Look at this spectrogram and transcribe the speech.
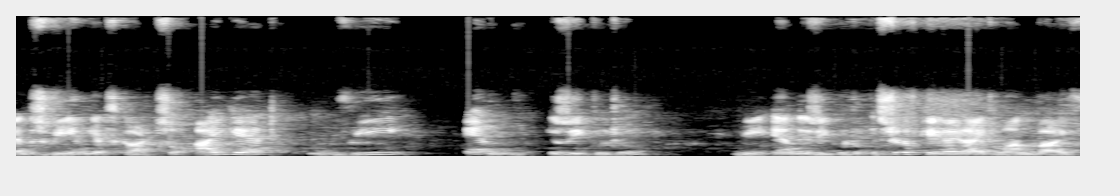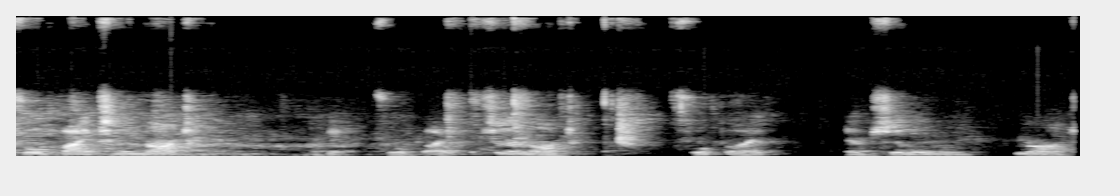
And this vn gets cut. So I get vn is equal to vn is equal to instead of k I write 1 by 4 pi epsilon naught okay 4 pi epsilon naught 4 pi epsilon naught.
